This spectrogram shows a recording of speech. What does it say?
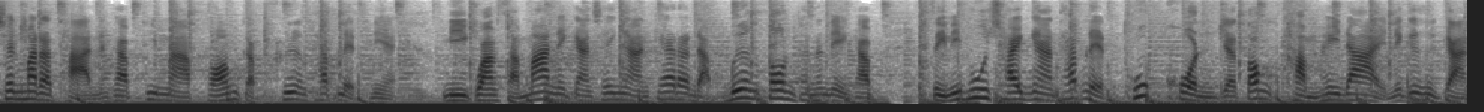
ชันมาตรฐานนะครับ ที่มาพร้อมกับเครื่องแท็บเล็ตเนี่ยมีความสามารถในการใช้งานแค่ระดับเบื้องต้นเท่านั้นเองครับ สิ่งที่ผู้ใช้งานแท็บเล็ตทุกคนจะต้องทำให้ได้นั่ก็คือการ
